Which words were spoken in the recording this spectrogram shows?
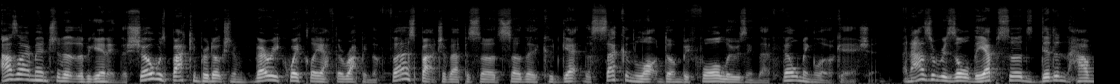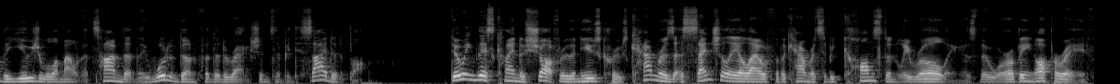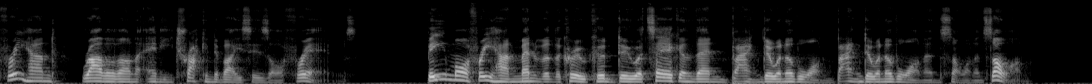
As I mentioned at the beginning, the show was back in production very quickly after wrapping the first batch of episodes so they could get the second lot done before losing their filming location. And as a result, the episodes didn't have the usual amount of time that they would have done for the direction to be decided upon. Doing this kind of shot through the news crew's cameras essentially allowed for the camera to be constantly rolling as they were being operated freehand rather than any tracking devices or frames. Being more freehand meant that the crew could do a take and then bang, do another one, bang, do another one, and so on and so on.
